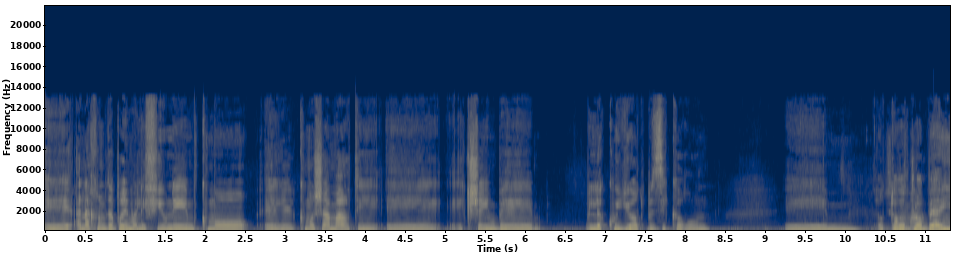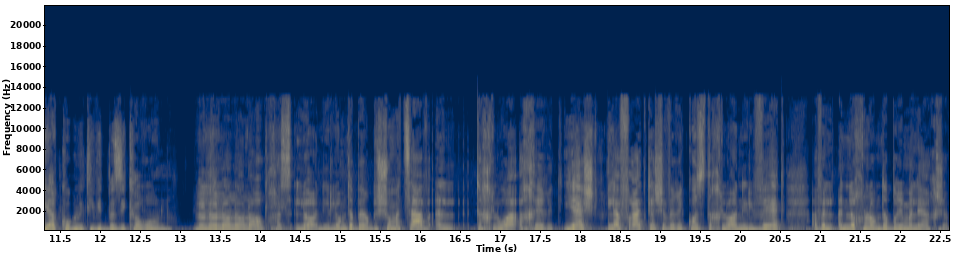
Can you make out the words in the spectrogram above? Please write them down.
אה, אנחנו מדברים על אפיונים כמו, אה, כמו שאמרתי, אה, קשיים בלקויות בזיכרון. זאת לא בעיה קוגניטיבית בזיכרון. לא, לא, לא, לא, לא. חס... לא, אני לא מדבר בשום מצב על תחלואה אחרת. יש להפרעת קשב וריכוז תחלואה נלווית, אבל אנחנו לא מדברים עליה עכשיו.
